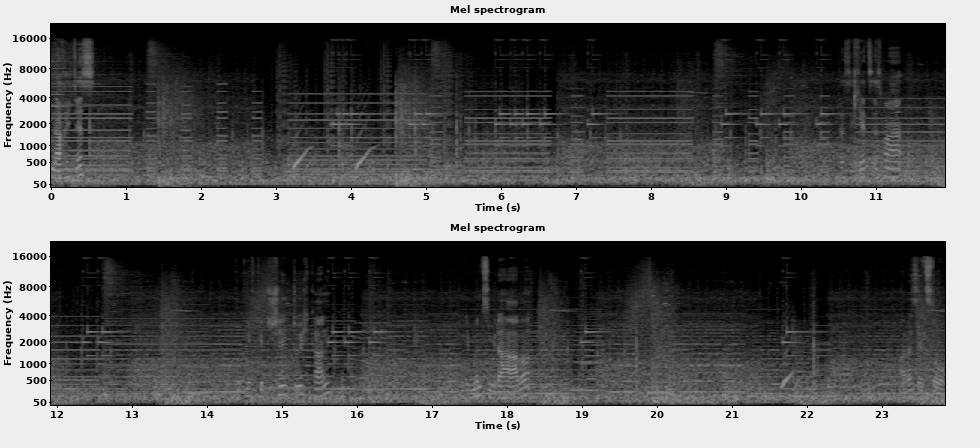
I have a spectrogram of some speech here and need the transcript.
Gute Nachricht ist, dass ich jetzt erstmal wirklich gechillt durch kann und die Münzen wieder habe. Aber das ist jetzt doof.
